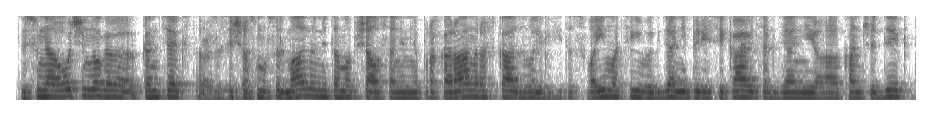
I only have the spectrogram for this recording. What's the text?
То есть у меня очень много контекста. Плюс Развитие. еще с мусульманами там общался, они мне про Коран рассказывали, какие-то свои мотивы, где они пересекаются, где они а, contradict.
